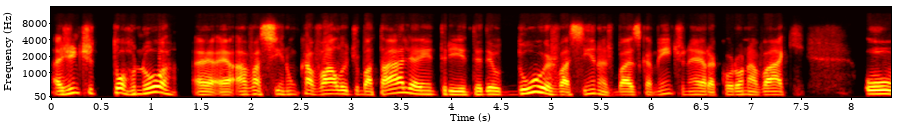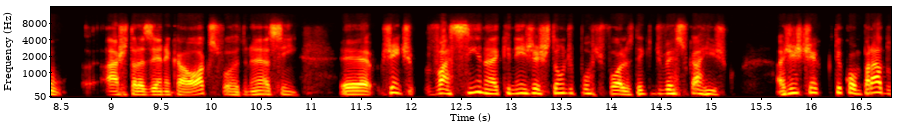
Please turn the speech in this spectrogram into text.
A gente tornou é, é a vacina um cavalo de batalha entre, entendeu, duas vacinas, basicamente, né? Era a Coronavac ou AstraZeneca Oxford, né? Assim, É, gente, vacina é que nem gestão de portfólio, tem que diversificar risco. A gente tinha que ter comprado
